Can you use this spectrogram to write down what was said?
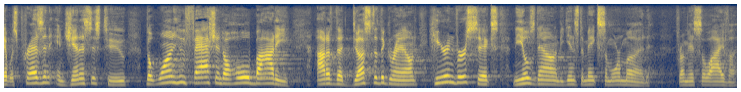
that was present in Genesis 2, the one who fashioned a whole body out of the dust of the ground, here in verse 6, kneels down and begins to make some more mud from his saliva.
